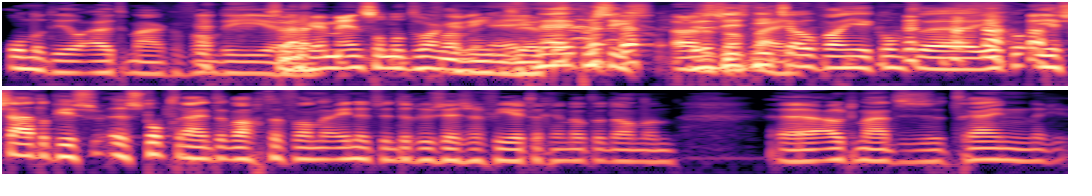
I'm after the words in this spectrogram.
onderdeel uit te maken van die... Zijn eh, geen mensen onder dwang erin nee, nee, precies. dat dus is het is niet fijn. zo van je komt, eh, je, je staat op je eh, stoptrein te wachten van 21 uur 46 en dat er dan een eh, automatische trein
